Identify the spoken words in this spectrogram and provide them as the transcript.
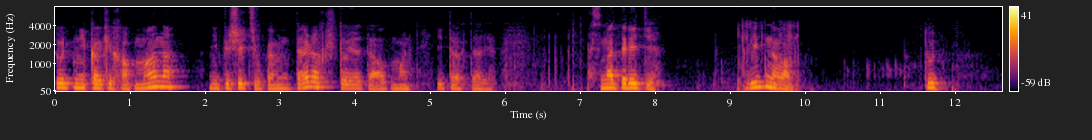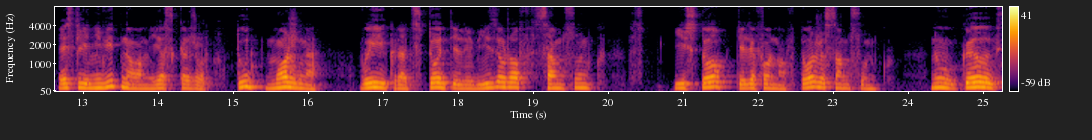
тут никаких обмана. Не пишите в комментариях, что это обман и так далее. Смотрите. Видно вам? Тут, если не видно вам, я скажу. Тут можно выиграть 100 телевизоров Samsung и 100 телефонов, тоже Samsung. Ну, Galaxy,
